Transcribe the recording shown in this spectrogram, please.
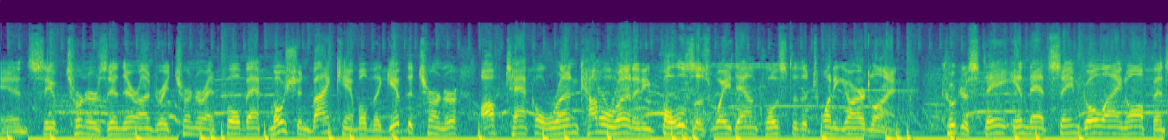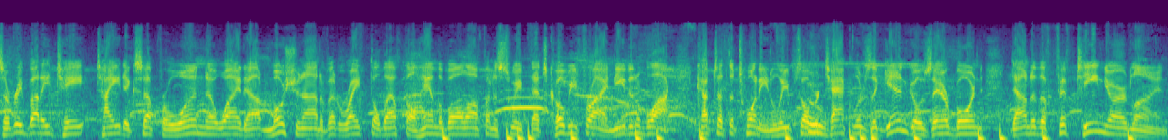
And see if Turner's in there. Andre Turner at fullback. Motion by Campbell. They give the Turner off tackle run, counter run, and he bowls his way down close to the 20 yard line. Cougars stay in that same goal line offense. Everybody tight except for one uh, wide out. Motion out of it, right to left. They'll hand the ball off in a sweep. That's Koby Frye. Needed a block. Cuts at the 20. Leaps over Ooh. tacklers again. Goes airborne down to the 15 yard line.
